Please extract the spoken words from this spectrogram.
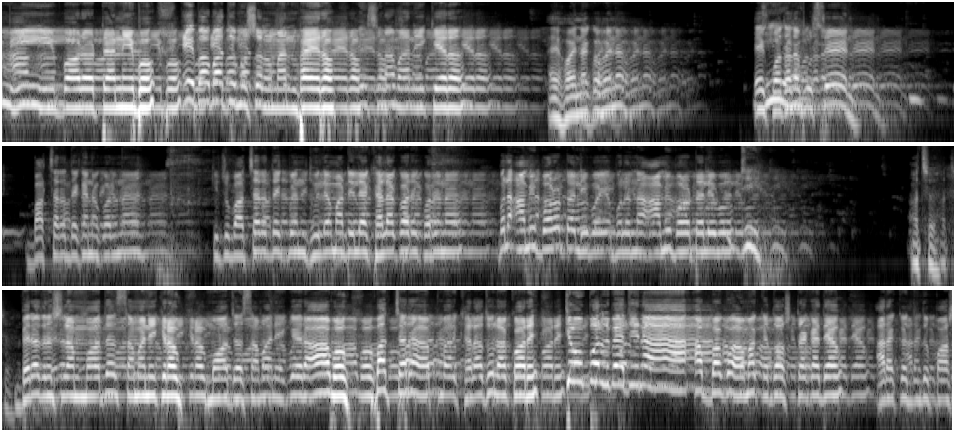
আমি বড়টা নেব। এ বাবা যে মুসলমান ভাইরা মানিকেরা। এই হয় না হয় না? এই। কথাটা বুঝছেন? বাচ্চারা দেখে না করে না? কিছু বাচ্চারা দেখবেন ধুলে মাটিলে খেলা করে করে না? বলে আমি বড়টা লিব বলে না আমি বড়টা লিব আচ্ছা। বেরাদান ইসলাম মহাদাস সামানিকরাও মহাদাস সামানিকেরাও বাচ্চারা আপনার খেলাধুলা করে। কেউ বলবে যে না আব্বা গো আমাকে দশ টাকা দাও। আর কেউ যদি পাঁচ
